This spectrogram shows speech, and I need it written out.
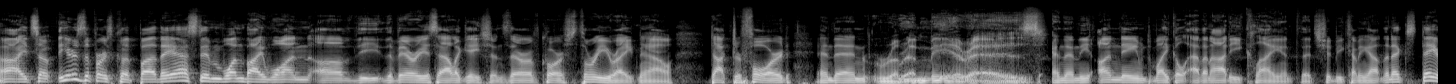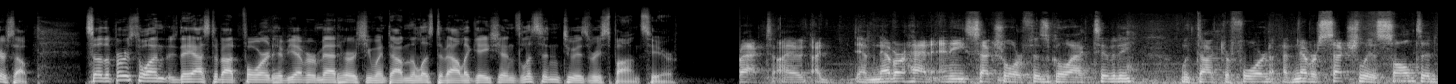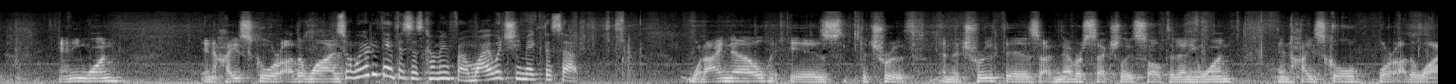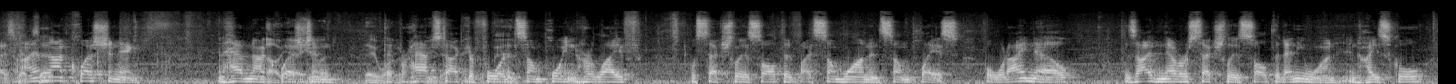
All right, so here's the first clip. Uh, they asked him one by one of the, the various allegations. There are, of course, three right now Dr. Ford, and then Ramirez, and then the unnamed Michael Avenatti client that should be coming out in the next day or so. So the first one, they asked about Ford. Have you ever met her? She went down the list of allegations. Listen to his response here. Correct. I, I have never had any sexual or physical activity with Dr. Ford. I've never sexually assaulted anyone in high school or otherwise. So where do you think this is coming from? Why would she make this up? What I know is the truth. And the truth is, I've never sexually assaulted anyone in high school or otherwise. I am not questioning and have not Oh, questioned he would- that perhaps that Dr. Ford bad. at some point in her life was sexually assaulted by someone in some place. But what I know is I've never sexually assaulted anyone in high school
